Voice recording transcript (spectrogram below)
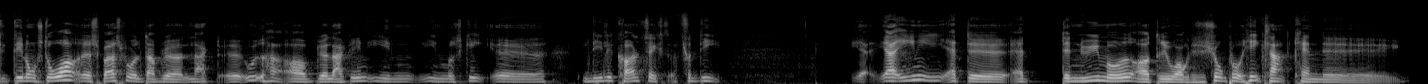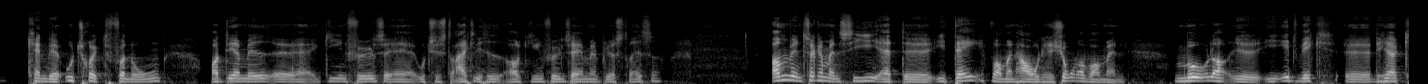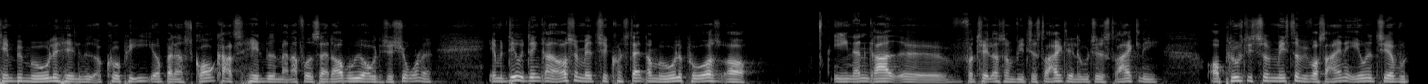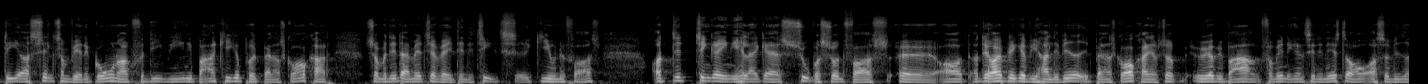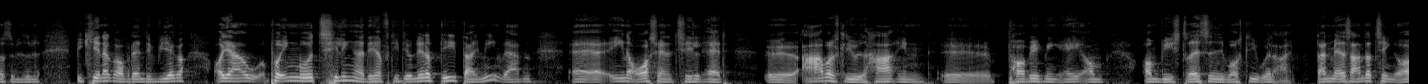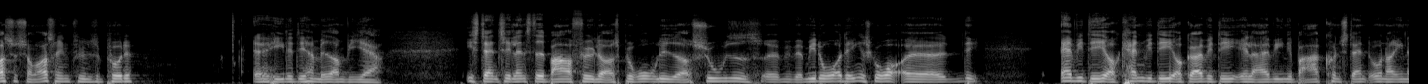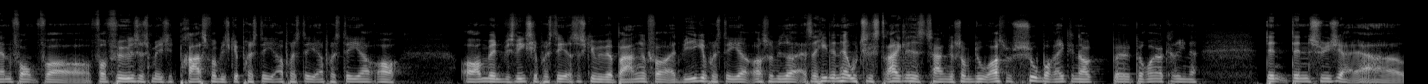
det, det er nogle store øh, spørgsmål, der bliver lagt øh, ud her, og bliver lagt ind i en, i en måske øh, lille kontekst, fordi jeg, jeg er enig i, at, øh, at den nye måde at drive organisation på helt klart kan, øh, kan være utrygt for nogen, og dermed øh, give en følelse af utilstrækkelighed og give en følelse af, at man bliver stresset. Omvendt så kan man sige, at øh, i dag, hvor man har organisationer, hvor man måler øh, i et væk øh, det her kæmpe målehelvede og KPI og balance scorecards helvede, man har fået sat op ude i organisationerne, jamen det er jo i den grad også med til konstant at måle på os og i en anden grad øh, fortæller os, om vi er tilstrækkelige eller utilstrækkelige. Og pludselig så mister vi vores egne evne til at vurdere os selv som værende gode nok, fordi vi egentlig bare kigger på et balance scorecard, som er det, der er med til at være identitetsgivende for os. Og det tænker jeg egentlig heller ikke er super sundt for os. Øh, og, og det øjeblik, at vi har leveret et balanced scorecard, så øger vi bare forventningerne til det næste år, og så videre, og så videre. Vi kender godt, hvordan det virker. Og jeg er jo på ingen måde tilhænger af det her, fordi det er jo netop det, der i min verden er en af årsagerne til, at øh, arbejdslivet har en øh, påvirkning af, om, om vi er stressede i vores liv eller ej. Der er en masse andre ting også, som også har indflydelse på det. Øh, hele det her med, om vi er i stand til et eller andet sted bare at føle os beroliget og suget, øh, mit ord, det engelske ord, øh, det, er vi det, og kan vi det, og gør vi det, eller er vi egentlig bare konstant under en eller anden form for, for følelsesmæssigt pres, hvor vi skal præstere og præstere og præstere, og, og omvendt, hvis vi ikke skal præstere, så skal vi være bange for, at vi ikke præsterer, og så videre. Altså hele den her utilstrækkelighedstanke, som du også super rigtig nok berører, Karina, den, den synes jeg er,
